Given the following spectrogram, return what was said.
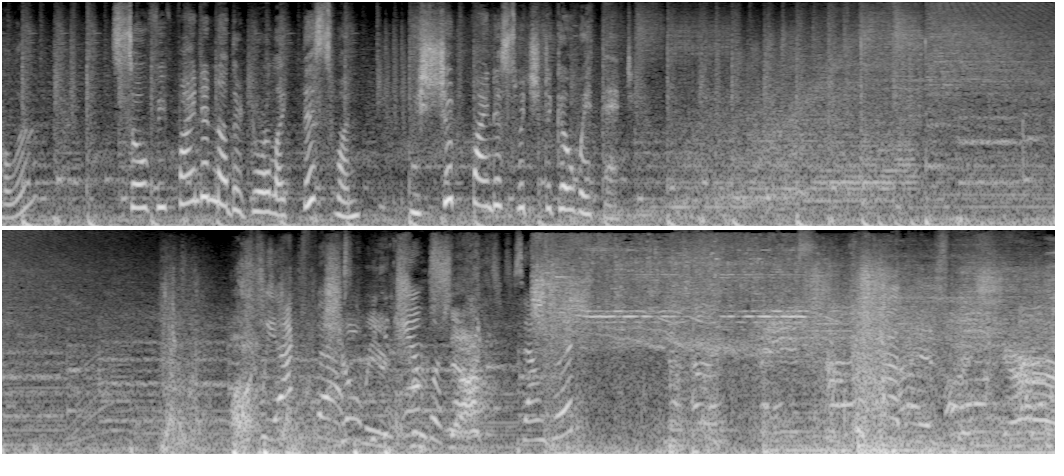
color? So if we find another door like this one, we should find a switch to go with it. If we act fast, Show me your true. Sound good? For sure.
